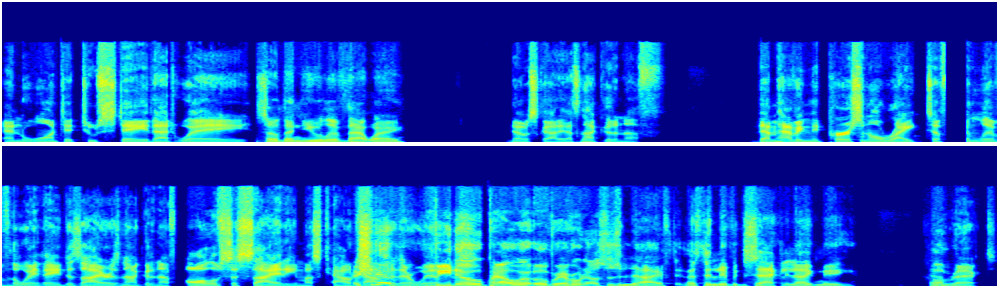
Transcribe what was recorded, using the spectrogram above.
and want it to stay that way. So then you live that way. No, Scotty, that's not good enough. Them having the personal right to live the way they desire is not good enough. All of society must kowtow to their will. veto power over everyone else's life unless they live exactly like me. Correct.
